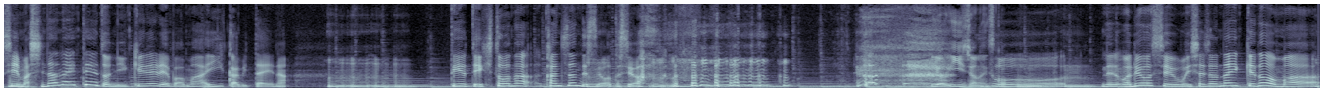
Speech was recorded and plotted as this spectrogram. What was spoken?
し、まあ、死なない程度に生きれればまあいいかみたいな。うん。うん。うん。うん、っていう適当な感じなんですよ、私は。いやいいじゃないですか。そう、うん。ねまあ、両親も医者じゃないけどまあ、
